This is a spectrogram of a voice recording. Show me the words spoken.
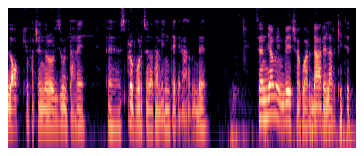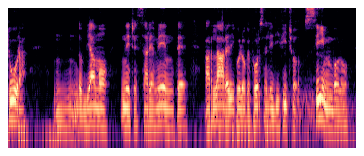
l'occhio facendolo risultare eh, sproporzionatamente grande. Se andiamo invece a guardare l'architettura, mm, dobbiamo necessariamente parlare di quello che forse è l'edificio simbolo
